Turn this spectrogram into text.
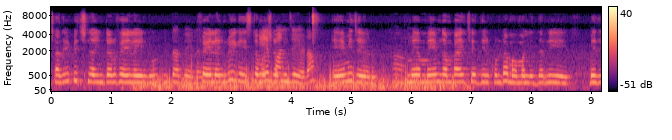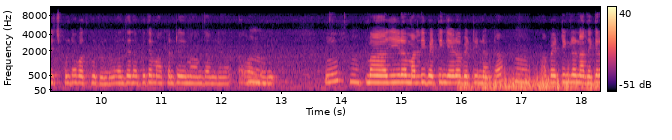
చదివిపించిన ఇంటర్ ఫెయిల్ అయిండు. ఇంటర్ ఫెయిల్ ఫెయిల్ అయిండు ఇక ఇష్టం పని చేయడా? ఏమీ చేయడు. మేము మేము సంపాదించేది తినుకుంటా మమ్మల్ని ఇద్దరిని బెదిరించుకుంటా బతుకుతుండు. అంతే తప్పితే మాకంటే ఏం ఆమ్దాం లేదు? మా ఈడ మళ్ళీ బెట్టింగ్ ఏడో పెట్టిండంట. ఆ బెట్టింగ్లో నా దగ్గర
